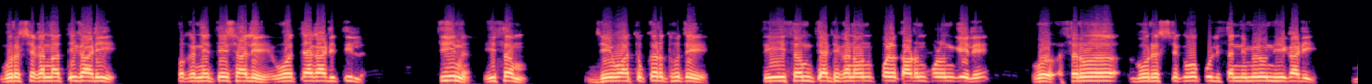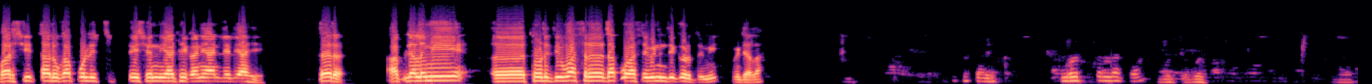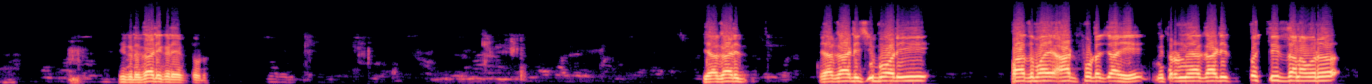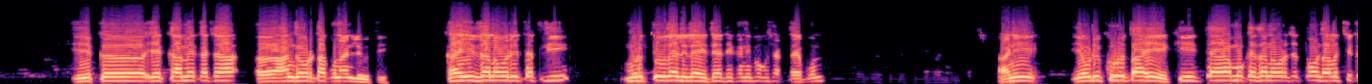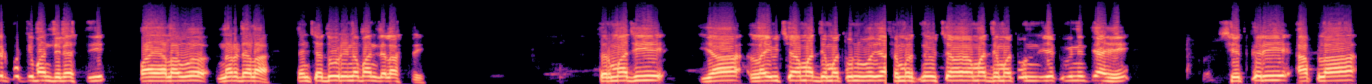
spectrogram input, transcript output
गोरक्षकांना ती गाडी पकडण्यात यश आले व त्या गाडीतील तीन इसम जे वाहतूक करत होते ते इसम त्या ठिकाणाहून पळ काढून पळून गेले. व सर्व गोरक्षक व पोलिसांनी मिळून ही गाडी बार्शी तालुका पोलीस स्टेशन या ठिकाणी आणलेली आहे. तर आपल्याला मी थोडी ती वासर दाखवा असं विनंती करतो मी मीडियाला इकडे गाडीकडे एक थोडं. या गाडीत या गाडीची बॉडी पाच बाय आठ फुटाची आहे. मित्रांनो या गाडीत पस्तीस जनावर एक एकामेकाच्या अंगावर टाकून आणली होती. काही जनावरे त्यातली मृत्यू झालेली आहे. त्या ठिकाणी बघू शकताय आपण. आणि एवढी क्रूरता आहे की त्या मुख्या जनावरच्या तोंडाला चिकटपट्टी बांधलेली असती. पायाला व नरड्याला त्यांच्या दोरीनं बांधलेलं असते. तर माझी या लाईव्हच्या माध्यमातून व या समर्थ न्यूजच्या माध्यमातून एक विनंती आहे शेतकरी आपला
